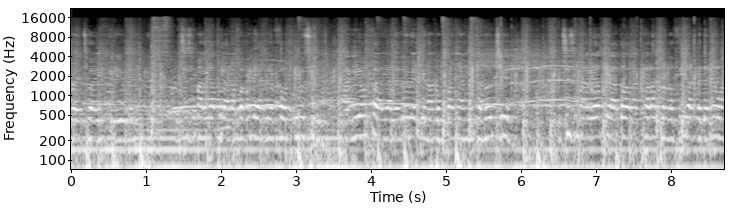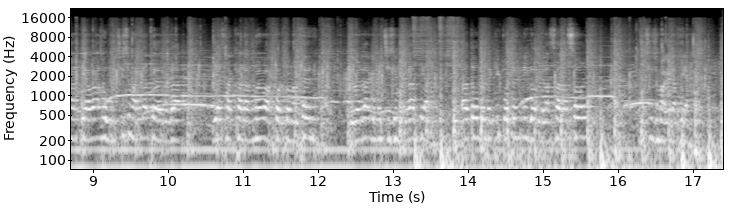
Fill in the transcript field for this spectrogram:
Esto es increíble. Muchísimas gracias a la familia de Red Music, a Guioza y a The Rebel que nos acompañan esta noche. Muchísimas gracias a todas las caras conocidas que tenemos aquí abajo. Muchísimas gracias de verdad. Y a esas caras nuevas por conocer. De verdad que muchísimas gracias a todo el equipo técnico de la Sala Sol. Muchísimas gracias.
